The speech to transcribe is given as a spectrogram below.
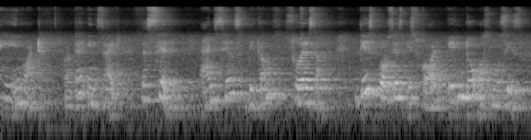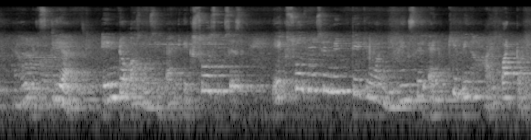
in what? Or the inside the cell and cells become swells up this process is called endoosmosis. I hope it's clear endoosmosis and exoosmosis Exosmosis means taking one living cell and keep in hypertonic.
